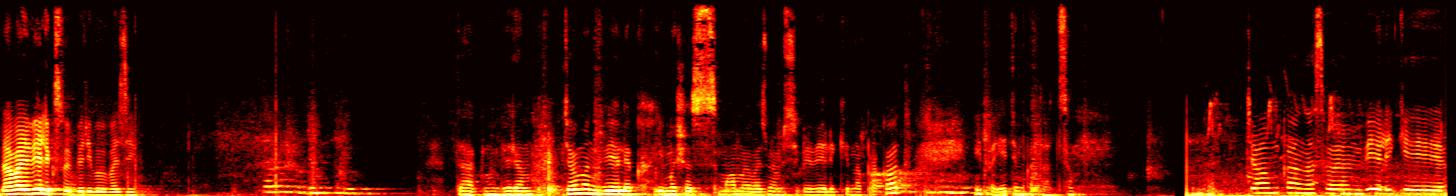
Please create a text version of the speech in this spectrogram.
Давай велик свой бери, вывози. Так, мы берем Тёмин велик, и мы сейчас с мамой возьмем себе велики на прокат и поедем кататься. Тёмка на своем велике.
